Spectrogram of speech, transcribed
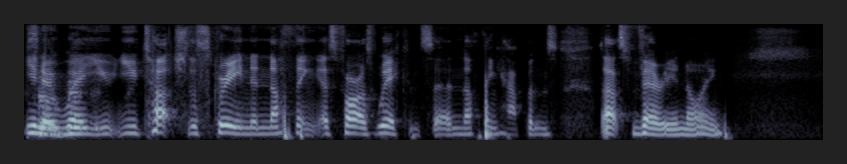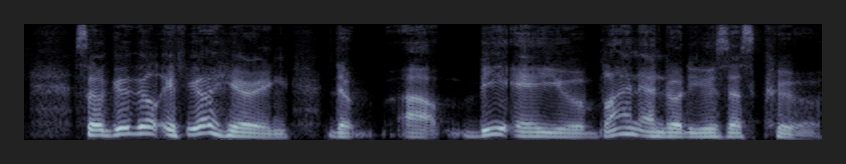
You So know where you you touch the screen and nothing, as far as we're concerned, nothing happens. That's very annoying. So Google, if you're hearing the uh, BAU Blind Android Users Crew,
